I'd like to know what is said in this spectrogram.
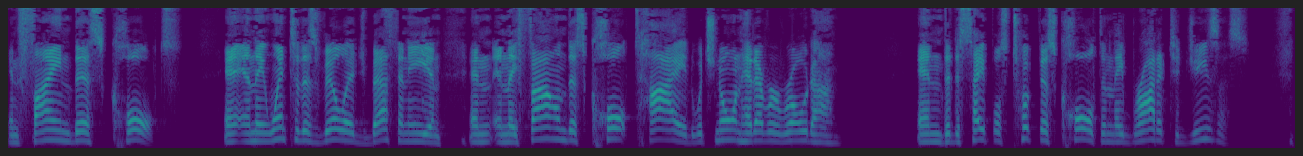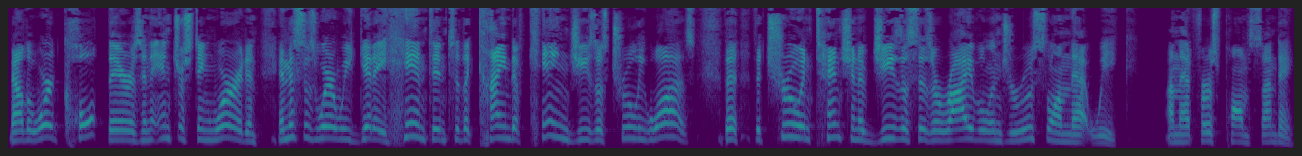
and find this colt. And, and they went to this village, Bethany, and, and, and they found this colt tied, which no one had ever rode on. And the disciples took this colt and they brought it to Jesus. Now, the word colt there is an interesting word, and, and this is where we get a hint into the kind of king Jesus truly was. The, the true intention of Jesus' arrival in Jerusalem that week, on that first Palm Sunday.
